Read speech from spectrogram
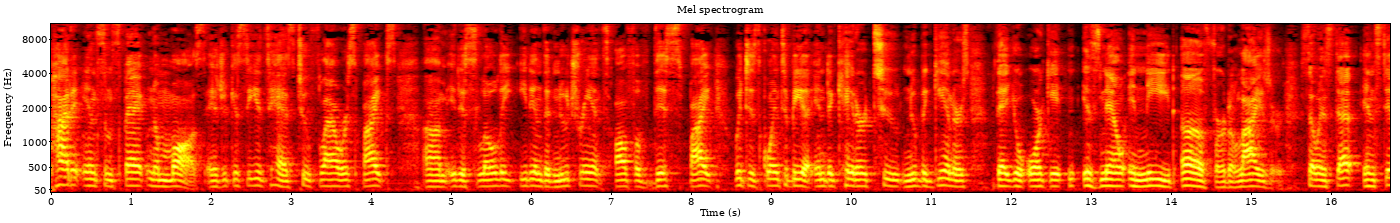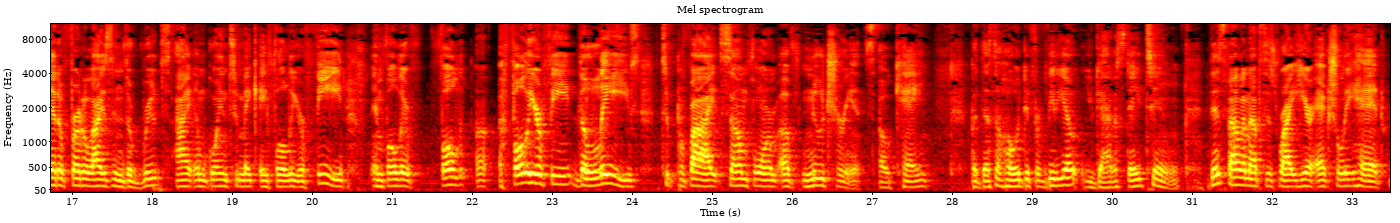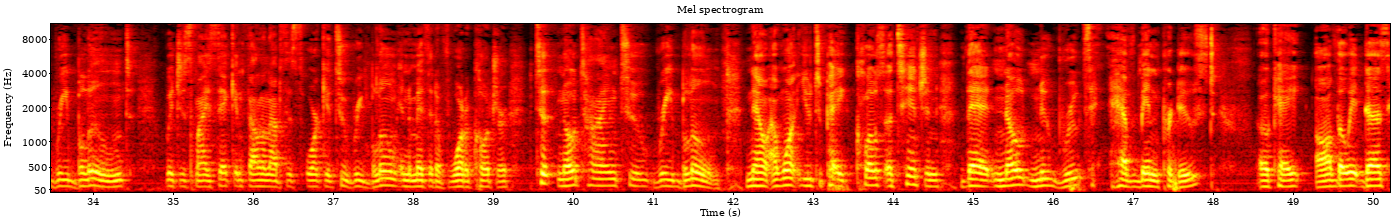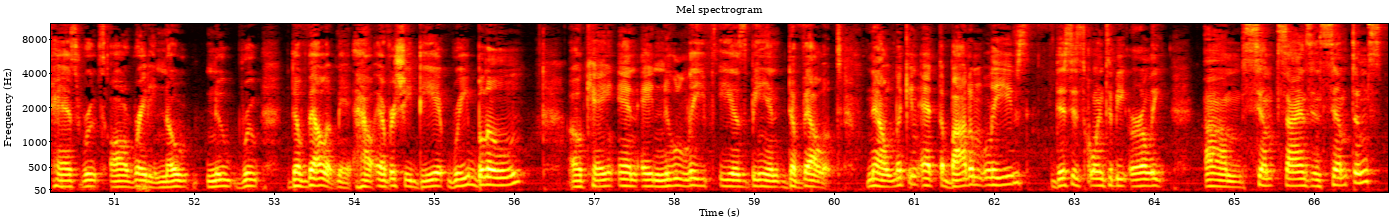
potted in some sphagnum moss. As you can see, it has two flower spikes. Um, it is slowly eating the nutrients off of this spike, which is going to be an indicator to new beginners that your orchid is now in need of fertilizer. So instead, instead of fertilizing the roots, I am going to make a foliar feed and foliar uh, foliar feed the leaves to provide some form of nutrients, okay? But that's a whole different video. You gotta stay tuned. This Phalaenopsis right here actually had rebloomed, which is my second Phalaenopsis orchid to rebloom in the method of water culture. Took no time to rebloom. Now, I want you to pay close attention that no new roots have been produced okay although it does has roots already no new root development however she did rebloom okay, and a new leaf is being developed. Now, looking at the bottom leaves, this is going to be early um, signs and symptoms.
